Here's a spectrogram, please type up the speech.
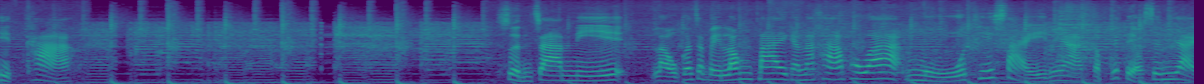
ดิตถ์ค่ะ ส่วนจานนี้เราก็จะไปล่องใต้กันนะคะ เพราะว่าหมูที่ใส่เนี่ยกับก๋วยเตี๋ยวเส้นใหญ่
